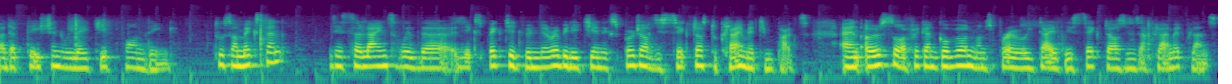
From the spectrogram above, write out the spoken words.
adaptation related funding. To some extent, this aligns with the, the, expected vulnerability and exposure of these sectors to climate impacts. And also, African governments prioritize these sectors in their climate plans.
